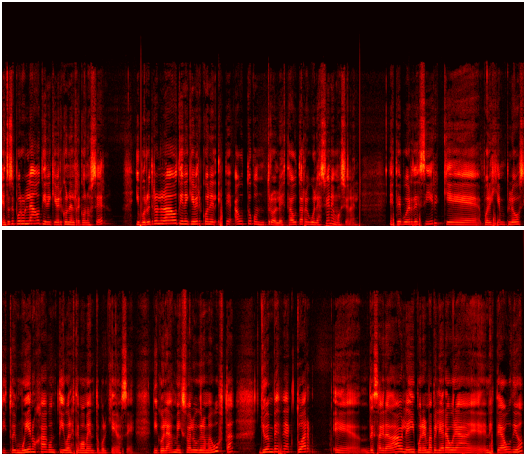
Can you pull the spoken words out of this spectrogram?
entonces, por un lado, tiene que ver con el reconocer y por otro lado, tiene que ver con el, este autocontrol, esta autorregulación emocional. Este poder decir que, por ejemplo, si estoy muy enojada contigo en este momento porque, no sé, Nicolás me hizo algo que no me gusta, yo en vez de actuar eh, desagradable y ponerme a pelear ahora en este audio,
